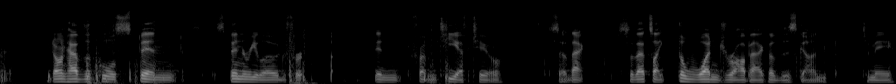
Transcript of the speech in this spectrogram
we don't have the cool spin, spin reload for, in, from TF2, so that, so that's like the one drawback of this gun, to me.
